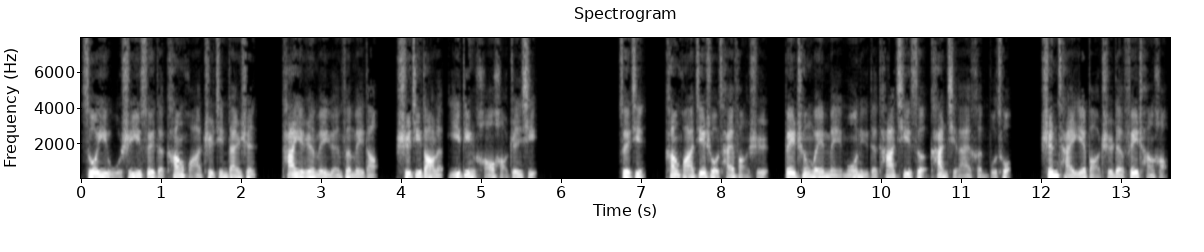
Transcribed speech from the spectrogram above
所以五十一岁的康华至今单身，他也认为缘分未到，时机到了一定好好珍惜。最近康华接受采访时，被称为美魔女的她气色看起来很不错，身材也保持得非常好。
